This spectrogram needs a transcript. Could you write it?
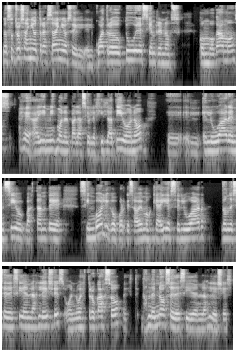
Nosotros año tras año, el 4 de octubre, siempre nos convocamos eh, ahí mismo en el Palacio Legislativo, ¿no? Eh, el, lugar en sí bastante simbólico porque sabemos que ahí es el lugar donde se deciden las leyes o en nuestro caso, este, donde no se deciden las leyes,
